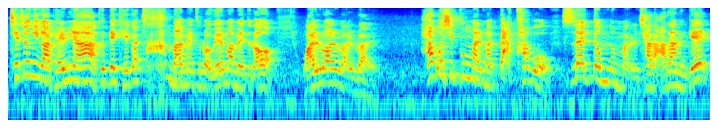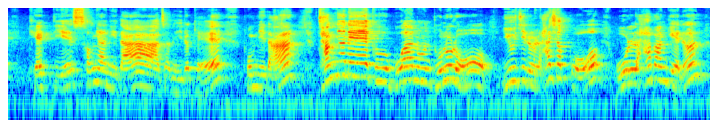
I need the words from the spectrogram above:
채정이가 뱀이야. 근데 걔가 참 마음에 들어. 왜 마음에 들어? 왈왈왈왈. 하고 싶은 말만 딱 하고 쓸데없는 말을 잘 안 하는 게 개띠의 성향이다. 저는 이렇게 봅니다. 작년에 그 모아놓은 돈으로 유지를 하셨고 올 하반기에는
